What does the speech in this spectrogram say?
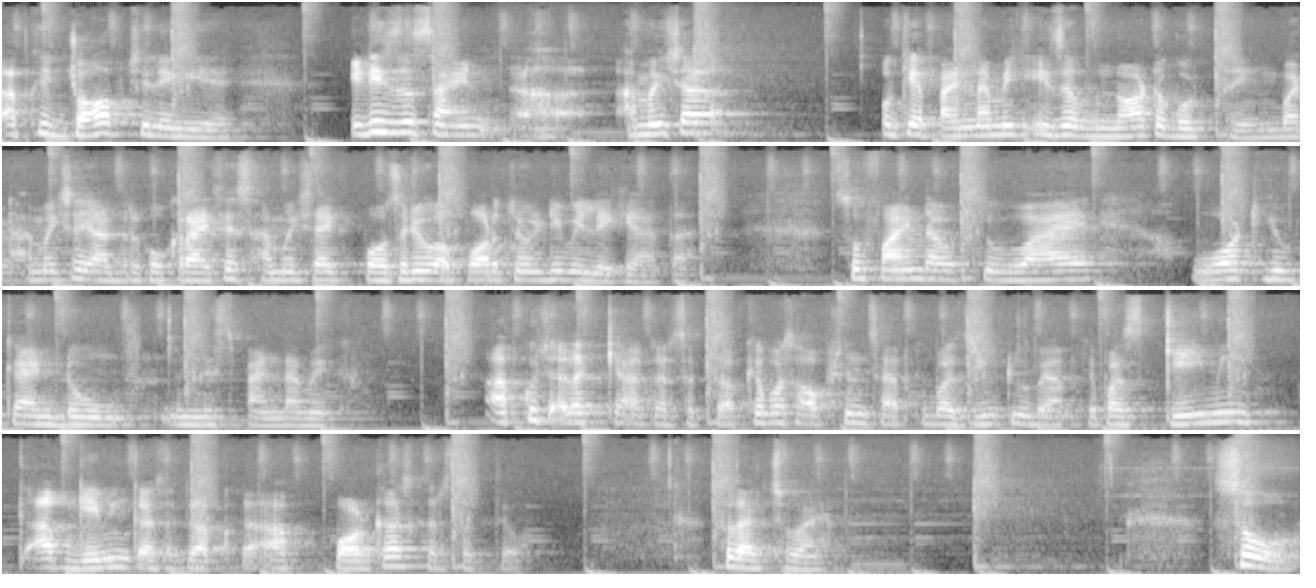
आपकी जॉब चली गई है इट इज़ द साइन हमेशा okay pandemic is a not a good thing but हमेशा याद रखो क्राइसिस हमेशा एक पॉजिटिव अपॉर्चुनिटी भी लेके आता है। सो फाइंड आउट कि why what you can do in this pandemic आप कुछ अलग क्या कर सकते हो? आपके पास ऑप्शन है, आपके पास यूट्यूब है, आपके पास गेमिंग आप गेमिंग कर सकते हो आप आप पॉडकास्ट कर सकते हो। So that's why so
